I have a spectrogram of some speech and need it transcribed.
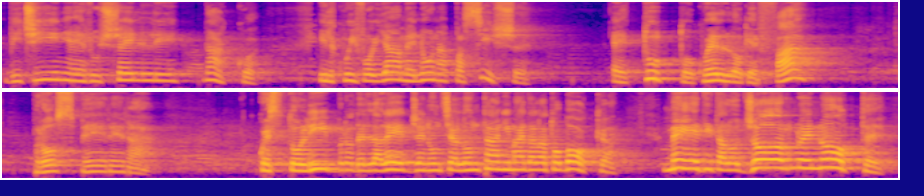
vicini ai ruscelli d'acqua, il cui fogliame non appassisce e tutto quello che fa prospererà questo libro della legge non si allontani mai dalla tua bocca, meditalo giorno e notte,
